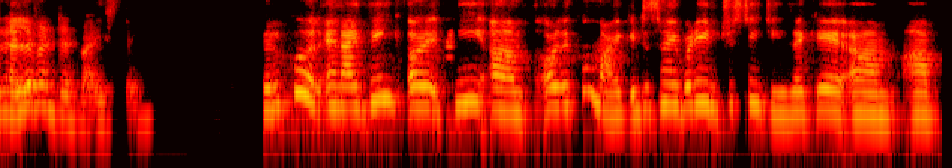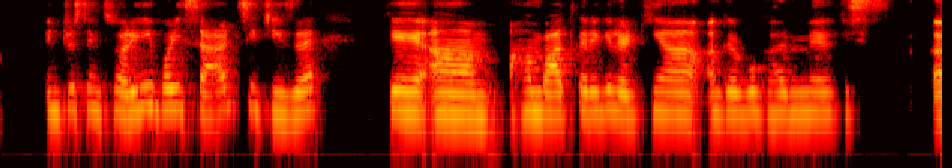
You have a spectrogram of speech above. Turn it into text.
ریلیونٹ ایڈوائس دے بالکل اینڈ آئی تھنک اور اتنی اور دیکھو مارکیٹ جس میں بڑی انٹرسٹنگ چیز ہے کہ آپ انٹرسٹنگ سوری بڑی سیڈ سی چیز ہے کہ ہم بات کریں کہ لڑکیاں اگر وہ گھر میں کسی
